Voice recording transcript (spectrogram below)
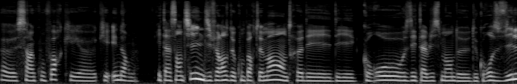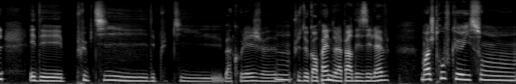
c'est un confort qui est énorme. Et tu as senti une différence de comportement entre des, gros établissements de, grosses villes et des plus petits, des plus petits bah, collèges, euh, mm. plus de campagne de la part des élèves? Moi, je trouve qu'ils sont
